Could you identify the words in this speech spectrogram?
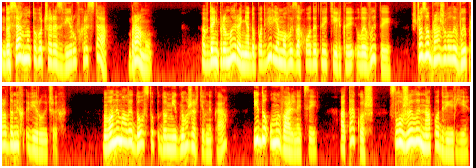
досягнутого через віру в Христа, браму. В день примирення до подвір'я могли заходити тільки левити, що зображували виправданих віруючих. Вони мали доступ до мідного жертівника і до умивальниці, а також служили на подвір'ї,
